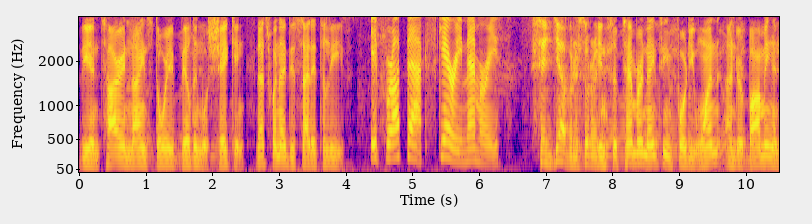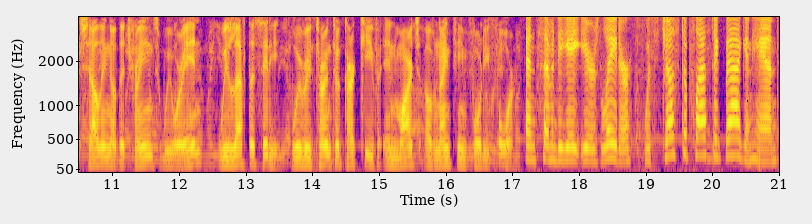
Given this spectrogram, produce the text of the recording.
The entire nine story building was shaking. That's when I decided to leave. It brought back scary memories. In September 1941, under bombing and shelling of the trains we were in, we left the city. We returned to Kharkiv in March of 1944. And 78 years later, with just a plastic bag in hand,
